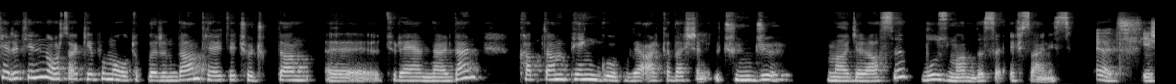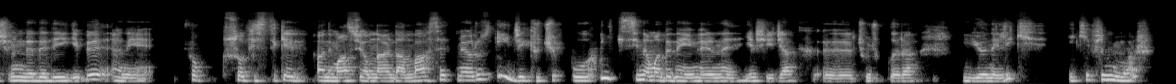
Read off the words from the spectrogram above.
TRT'nin ortak yapım olduklarından, TRT Çocuk'tan e, türeyenlerden Kaptan Pengu ve arkadaşların üçüncü macerası Buz Mandası efsanesi. Evet, Yeşim'in de dediği gibi hani çok sofistike animasyonlardan bahsetmiyoruz. İyice küçük bu ilk sinema deneyimlerini yaşayacak e, çocuklara yönelik iki film var.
